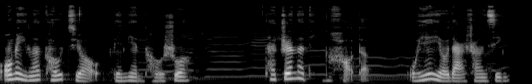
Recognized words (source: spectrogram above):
我抿了口酒，点点头说：“他真的挺好的，我也有点伤心。”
